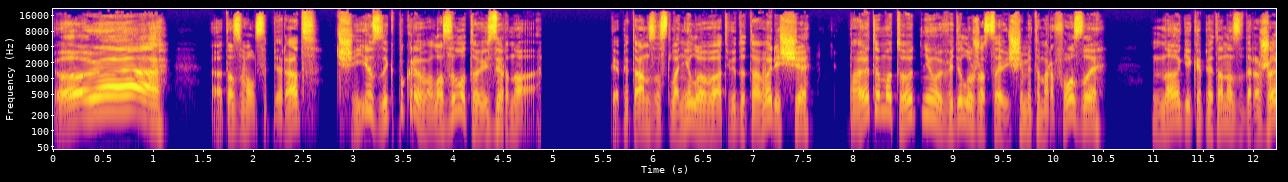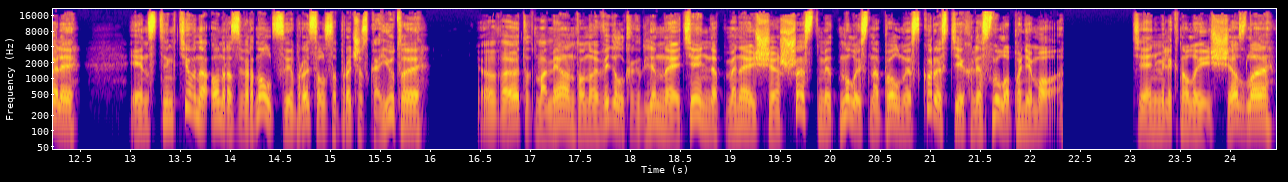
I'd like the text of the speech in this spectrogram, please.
«Ура!» отозвался пират, чей язык покрывало золотое зерно. Капитан заслонил его от вида товарища, поэтому тот не увидел ужасающие метаморфозы. Ноги капитана задрожали, и инстинктивно он развернулся и бросился прочь из каюты. В этот момент он увидел, как длинная тень, напоминающая шест, метнулась на полной скорости и хлестнула по нему. Тень мелькнула и исчезла,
